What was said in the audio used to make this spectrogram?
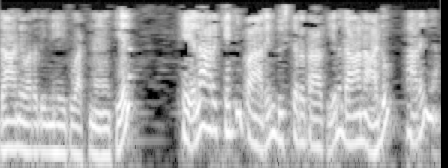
දානේ වරදින්න හේතුවක් නැහැ කියලා. කියලා අර කෙටි පාරෙන් දුෂ්කරතා තියෙන දාන අඩු පාරෙන් යනවා.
